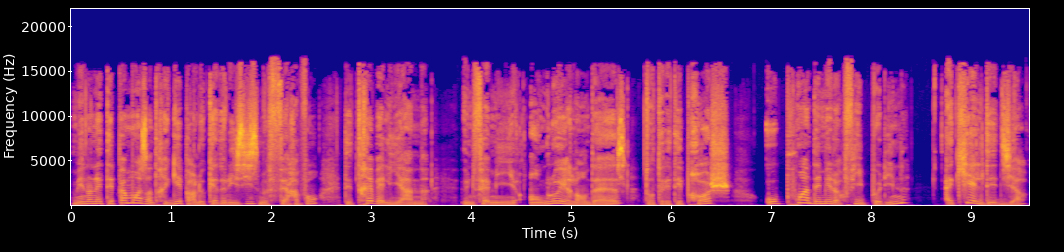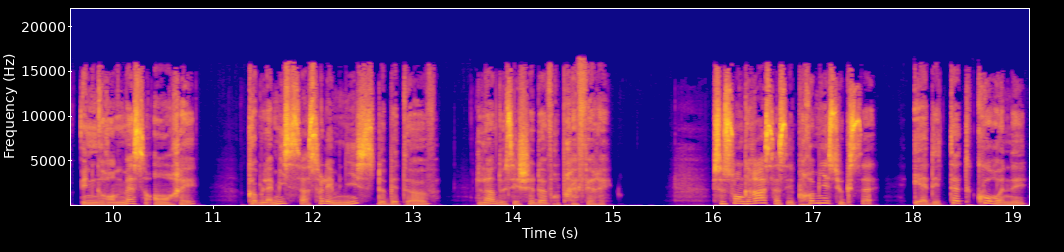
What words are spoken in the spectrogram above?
mais n'en était pas moins intriguée par le catholicisme fervent des Trevelyan, une famille anglo-irlandaise dont elle était proche, au point d'aimer leur fille Pauline, à qui elle dédia une grande messe en ré, comme la Missa Solemnis de Beethoven, l'un de ses chefs-d'œuvre préférés. Ce sont grâce à ses premiers succès et à des têtes couronnées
